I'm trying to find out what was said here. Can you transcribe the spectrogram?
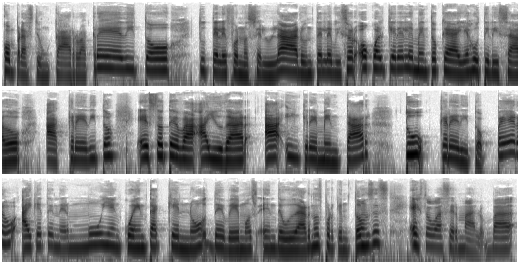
compraste un carro a crédito, tu teléfono celular, un televisor o cualquier elemento que hayas utilizado a crédito. Esto te va a ayudar a incrementar tu crédito, pero hay que tener muy en cuenta que no debemos endeudarnos porque entonces esto va a ser malo, va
